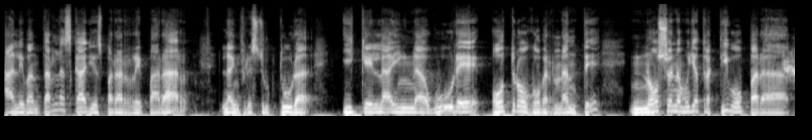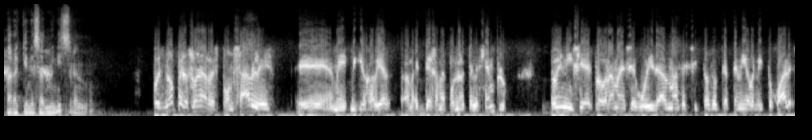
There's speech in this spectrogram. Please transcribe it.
a levantar las calles para reparar la infraestructura y que la inaugure otro gobernante, no suena muy atractivo para, para quienes administran, ¿no? Pues no, pero suena responsable. Eh, mi, mi Javier, déjame ponerte el ejemplo. Yo inicié el programa de seguridad más exitoso que ha tenido Benito Juárez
